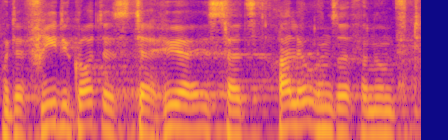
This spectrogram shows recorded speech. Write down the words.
Und der Friede Gottes, der höher ist als alle unsere Vernunft,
